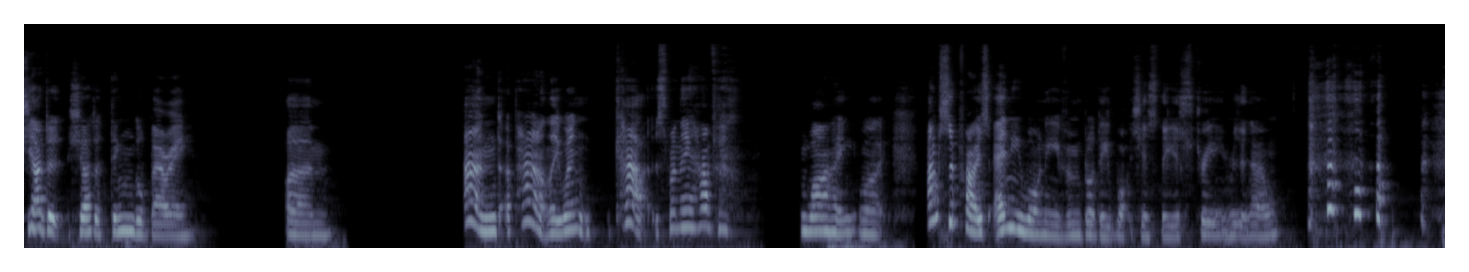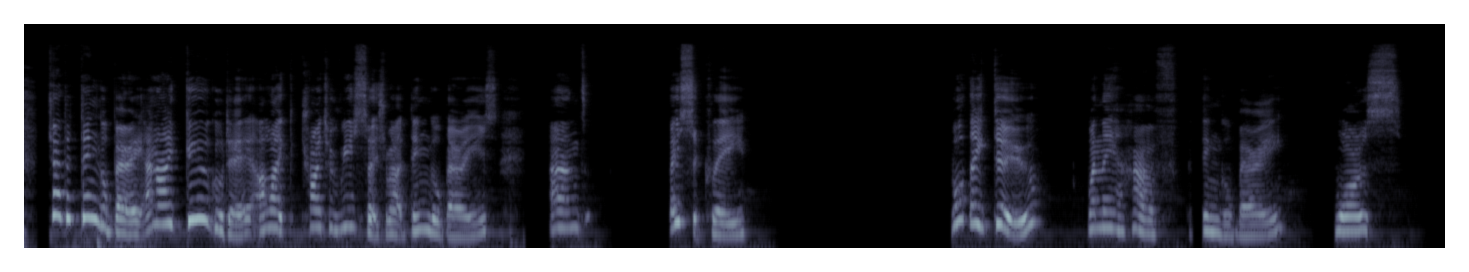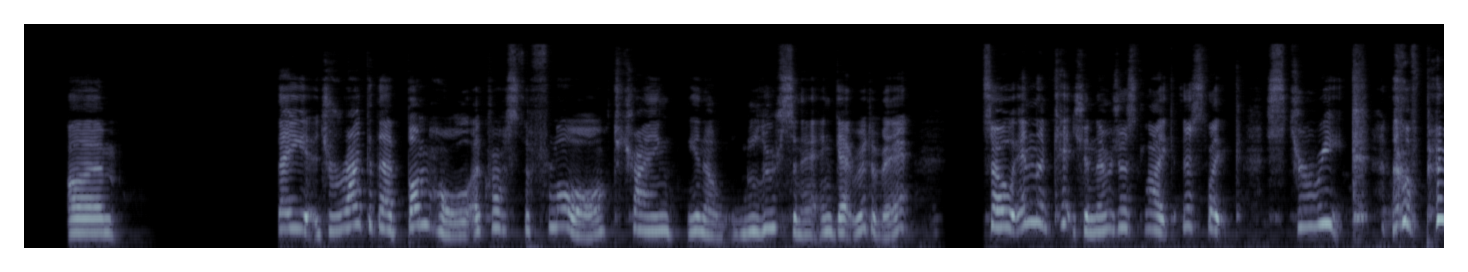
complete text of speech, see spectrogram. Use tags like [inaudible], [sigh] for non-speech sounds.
she had a she had a dingleberry. Um and apparently when cats when they have [laughs] why why I'm surprised anyone even bloody watches these streams, you know. [laughs] she had a dingleberry and I googled it. I like tried to research about dingleberries and basically what they do when they have a dingleberry was um they drag their bumhole across the floor to try and you know loosen it and get rid of it. So in the kitchen there was just like this like streak [laughs] of poo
